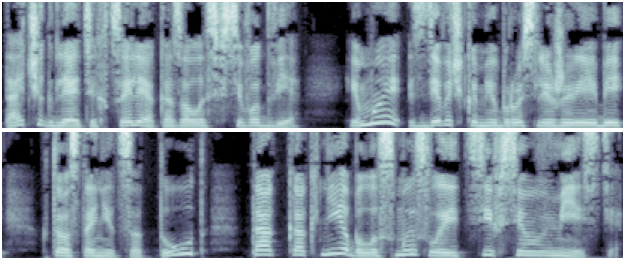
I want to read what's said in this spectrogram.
Тачек для этих целей оказалось всего две — и мы с девочками бросили жеребий, кто останется тут, так как не было смысла идти всем вместе.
